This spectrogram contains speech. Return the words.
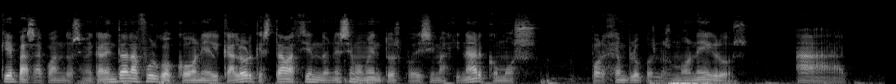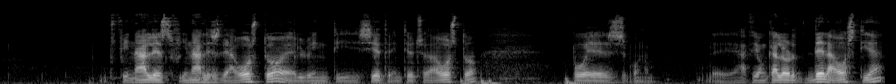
¿Qué pasa? Cuando se me calenta la furgo con el calor que estaba haciendo en ese momento, os podéis imaginar como, por ejemplo, pues los monegros a finales, finales de agosto, el 27, 28 de agosto, pues bueno, eh, hacía un calor de la hostia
